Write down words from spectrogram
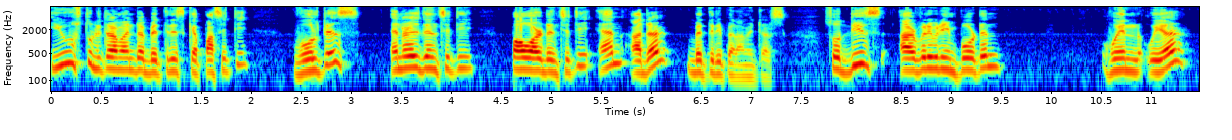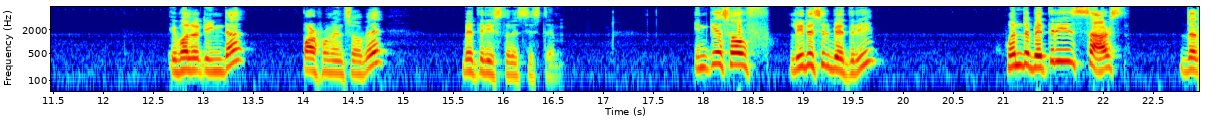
used to determine the battery's capacity, voltage, energy density, power density and other battery parameters. So, these are very very important when we are evaluating the performance of a battery storage system. In case of lead acid battery, when the battery is charged, the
